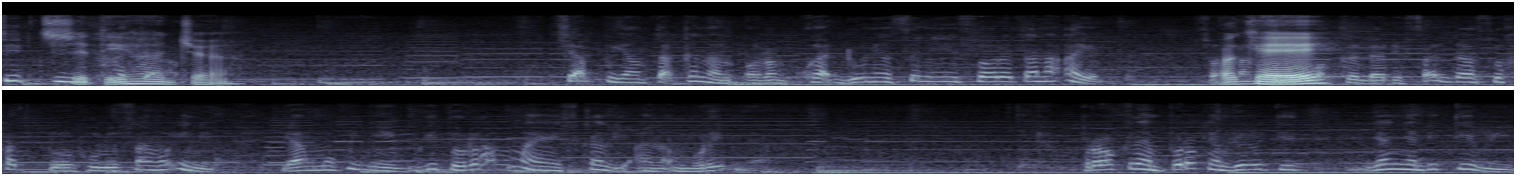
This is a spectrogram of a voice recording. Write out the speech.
Siti, Siti Haja. Siapa yang tak kenal orang kuat dunia seni suara tanah air? Seorang okay. dari Fadda Suharto Hulu Sango ini yang mempunyai begitu ramai sekali anak muridnya. Program-program yang yang di TV,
